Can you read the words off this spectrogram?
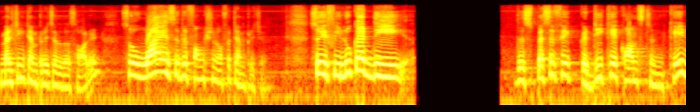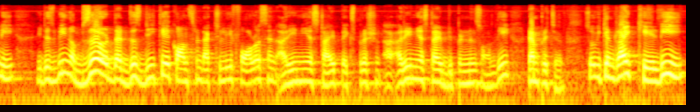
melting temperature of the solid. So, why is it a function of a temperature? So, if we look at the the specific decay constant k d, it has been observed that this decay constant actually follows an Arrhenius type expression uh, Arrhenius type dependence on the temperature. So, we can write k d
